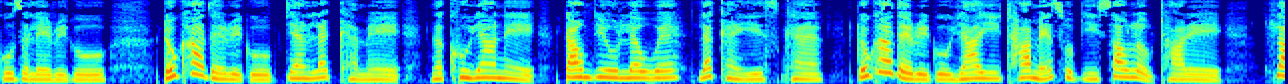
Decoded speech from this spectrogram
ကိုယ်စားလှယ်တွေကို ဒုက္ခသည်တွေကို ပြန်လက်ခံမယ့် ငါးခူရနဲ့ တောင်ပြိုလက်ဝဲ လက်ခံရေးစခန်း၊ဒုက္ခသည်တွေကို ယာယီထားမယ်ဆိုပြီး ဆောက်လုပ်ထားတဲ့ လှ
